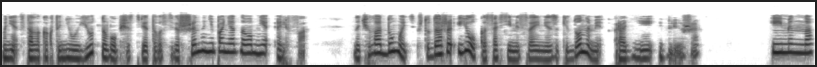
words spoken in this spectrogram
Мне стало как-то неуютно в обществе этого совершенно непонятного мне эльфа. Начала думать, что даже елка со всеми своими закидонами роднее и ближе. Именно.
